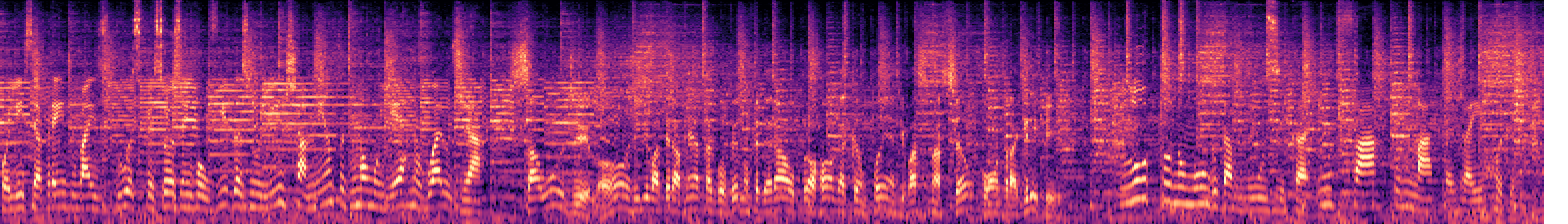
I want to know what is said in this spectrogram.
Polícia prende mais duas pessoas envolvidas no linchamento de uma mulher no Guarujá. Saúde, longe de bater a meta, governo federal prorroga a campanha de vacinação contra a gripe. Luto no mundo da música. Infarto mata Jair Rodrigues.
